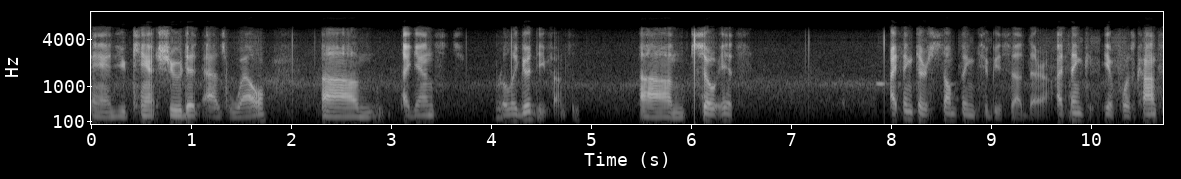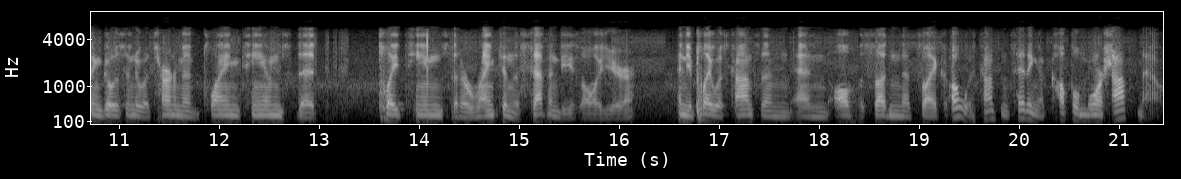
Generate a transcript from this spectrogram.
and you can't shoot it as well um, against really good defenses. Um, so it's, I think there's something to be said there. I think if Wisconsin goes into a tournament playing teams that play teams that are ranked in the 70s all year, and you play Wisconsin, and all of a sudden it's like, oh, Wisconsin's hitting a couple more shots now.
